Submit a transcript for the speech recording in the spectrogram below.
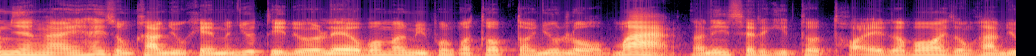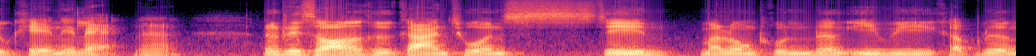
ำยังไงให้สงครามยูเครนมันยุติโดยเร็วเพราะมันมีผลกระทบต่อยุโรปมาก ตอนนี้เศรษฐกิจถดถอยก็เพราะว่าสงครามยูเครนนี่แหละนะฮะ เรื่องที่ 2 ก็คือการชวนจีนมาลงทุนเรื่อง EV กับเรื่อง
